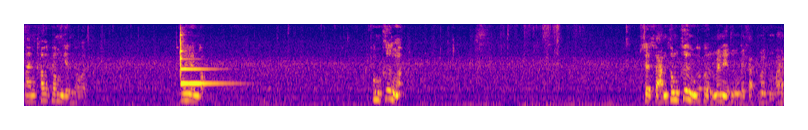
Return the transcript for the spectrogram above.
มันเข้าช่วงเย็นแล้วกันไม่เย็นหรอกทุ่มครึ่งอะ เสร็จสามทุ่มครึ่งก็เกิดไม่ได้ถึงได้กลับมาถึงบ้าน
